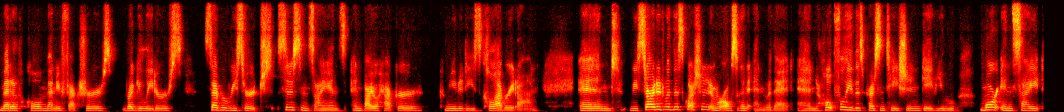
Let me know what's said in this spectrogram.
medical manufacturers, regulators, cyber research, citizen science, and biohacker communities collaborate on? And we started with this question and we're also going to end with it. And hopefully this presentation gave you more insight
